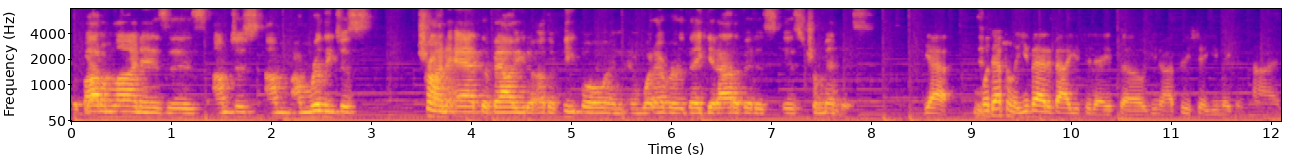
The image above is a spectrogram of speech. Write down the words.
the bottom line is, is I'm just, I'm, I'm really just trying to add the value to other people, and, and whatever they get out of it is, is tremendous. Yeah, well, definitely, you've added value today, so you know I appreciate you making time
